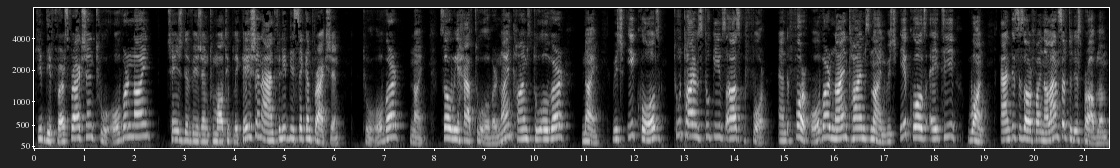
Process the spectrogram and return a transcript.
keep the first fraction 2 over 9, change division to multiplication, and flip the second fraction 2 over 9. So we have 2 over 9 times 2 over 9, which equals 2 times 2 gives us 4 and 4 over 9 times 9 which equals 81 and this is our final answer to this problem.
